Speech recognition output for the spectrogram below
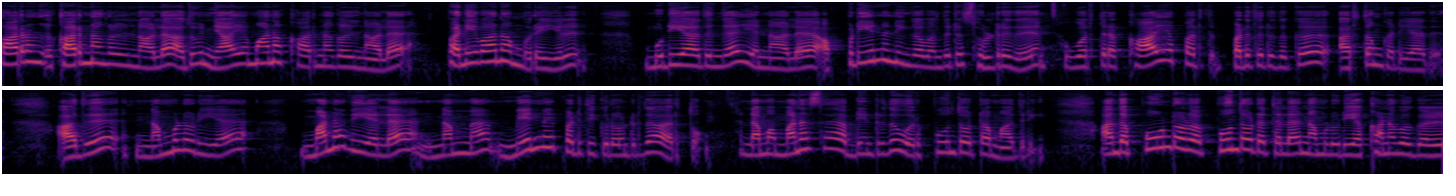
காரண காரணங்கள்னால அதுவும் நியாயமான காரணங்கள்னால பணிவான முறையில் முடியாதுங்க என்னால். அப்படின்னு நீங்கள் வந்துட்டு சொல்கிறது ஒருத்தரை காயப்படுத்து படுத்துறதுக்கு அர்த்தம் கிடையாது. அது நம்மளுடைய மனவியலை நம்ம மேன்மைப்படுத்திக்கிறோன்றது அர்த்தம். நம்ம மனசு அப்படின்றது ஒரு பூந்தோட்டம் மாதிரி. அந்த பூந்தோட பூந்தோட்டத்தில் நம்மளுடைய கனவுகள்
